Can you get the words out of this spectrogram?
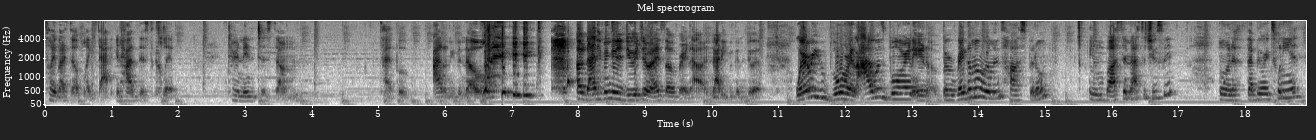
play myself like that and have this clip turn into some type of I don't even know. I'm not even gonna do it to myself right now. I'm not even gonna do it. Where were you born? I was born in Brigham and Women's Hospital in Boston, Massachusetts on February 20th,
